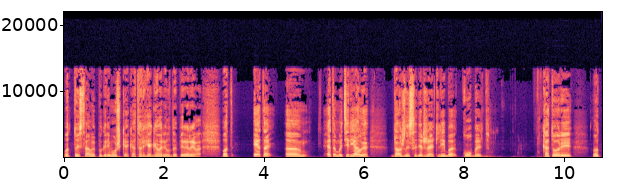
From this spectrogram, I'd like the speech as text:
вот той самой погремушки, о которой я говорил до перерыва, вот это, э, это материалы должны содержать либо кобальт, который вот,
